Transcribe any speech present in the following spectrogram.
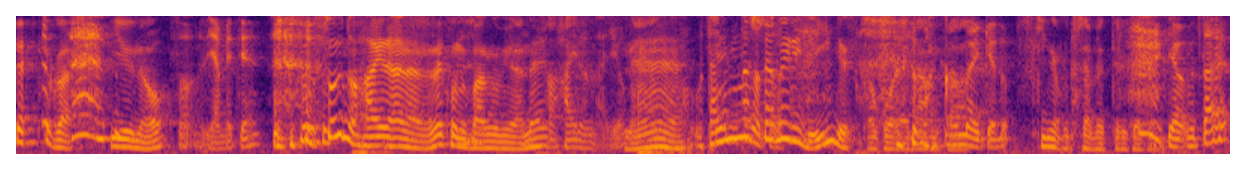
とか言うの？そうやめて。そそういうの入らないのねこの番組はね。さ入らないよ。ねえ。歌こんなえる歌だったら。喋りでいいんですかこれ。なんか。わかんないけど。好きなこと喋ってるけど。いや歌え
